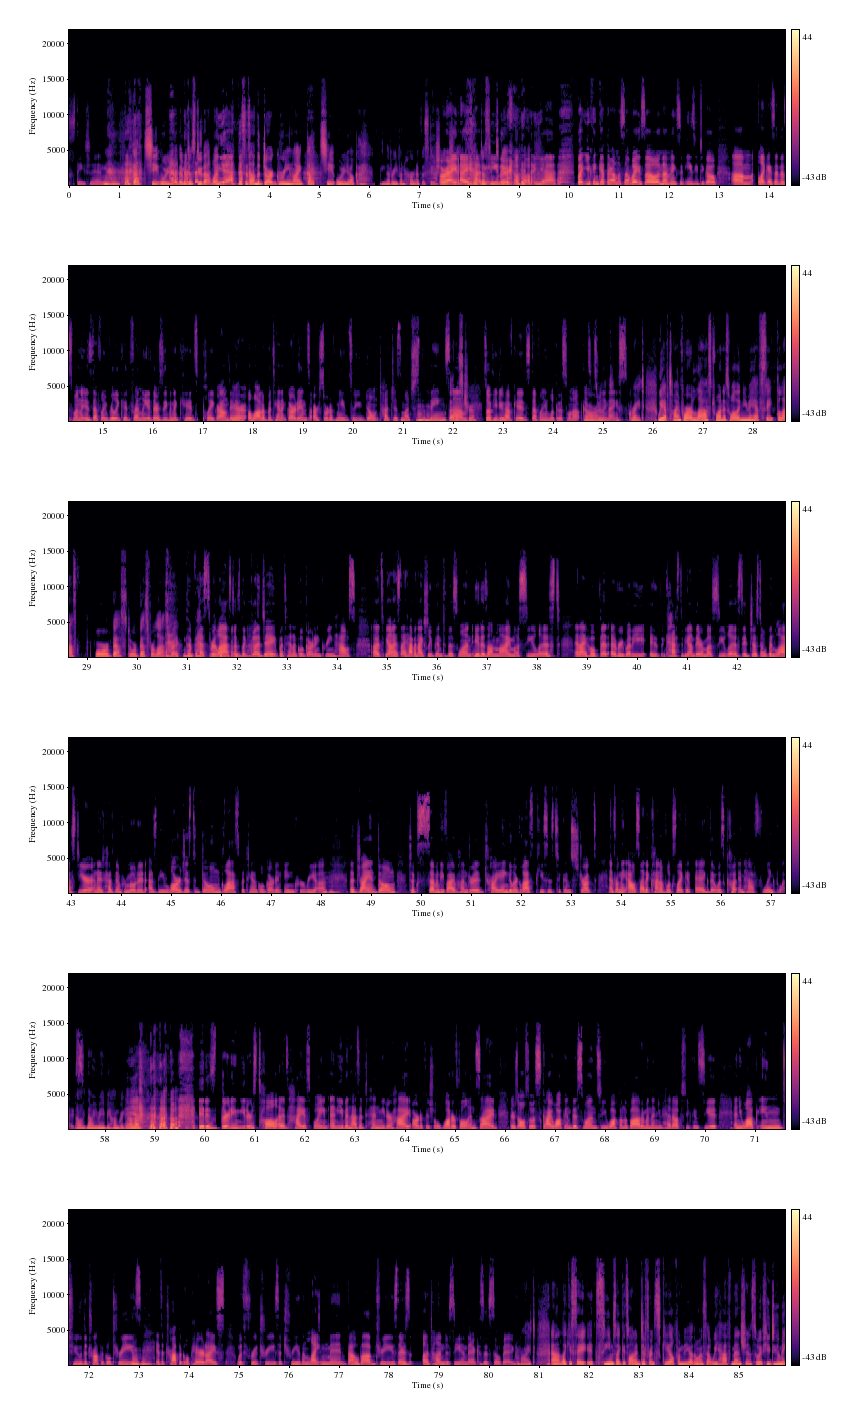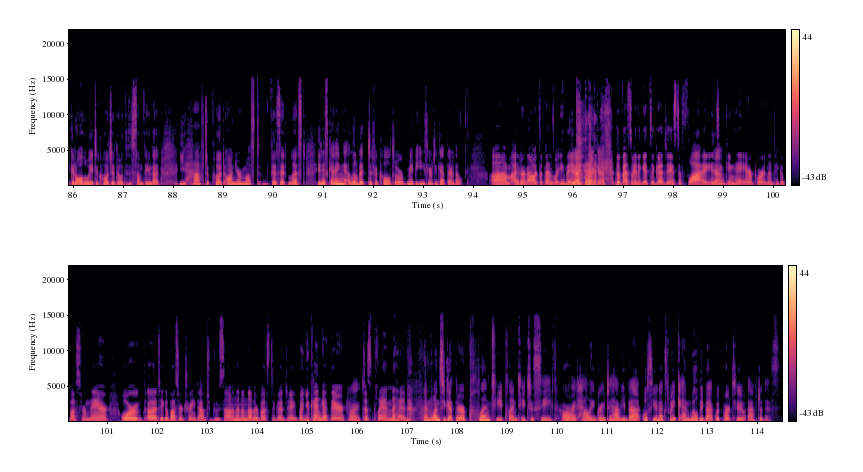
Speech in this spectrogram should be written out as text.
Station. Kachi mm-hmm. Let me just do that one. yeah. This is on the dark green line. Kachiul역. Never even heard of the station. All right, actually. I so hadn't to be- either. uh-huh. yeah, but you can get there on the subway, so Mm-hmm. that makes it easy to go. Um, like I said, this one is definitely really kid friendly. There's even a kids playground there. A lot of botanic gardens are sort of made so you don't touch as much s- things. Mm-hmm. Um, That is true. So if you do have kids, definitely look this one up because it's really nice. Great. We have time for our last one as well, and you may have saved the last for best or best for last, right? The best for last is the Geoje Botanical Garden Greenhouse. Uh, to be honest, I haven't actually been to this one. It is on my must see list, and I hope that everybody is, has to be on their must see list. It just opened last year, and it has been promoted as the largest dome glass botanical garden in Korea. The giant dome took 7,500 triangular glass pieces to construct, and from the outside, it kind of looks like an egg that was cut in half lengthwise. Oh, now you may be hungry. Uh-huh. It is 30 meters tall at its highest point and even has a 10 meter high artificial waterfall inside. There's also a skywalk in this one, so you walk on the bottom and then you head up so you can see it. And you walk into the tropical trees. Mm-hmm. It's a tropical paradise with fruit trees, a tree of enlightenment, baobab mm. trees. There's a ton to see in there because it's so big. Right. Uh, like you say, it seems like it's on a different scale from the other ones that we have mentioned. So if you do make it all the way to Geojedo, this is something that you have to put on your must visit list. It is getting a little bit difficult or maybe easier to get there though? Um, I don't know. It depends what you think. Yeah, I guess. the best way to get to Geoje is to fly into Yeah. Gimhae Airport and then take a bus from there, or uh, take a bus or train down to Busan and then another bus to Geoje. But you can get there. Mm-hmm. Right. Just plan ahead. And once you get there, plenty, plenty to see. All right, Hallie, great to have you back. We'll see you next week, and we'll be back with part two after this.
